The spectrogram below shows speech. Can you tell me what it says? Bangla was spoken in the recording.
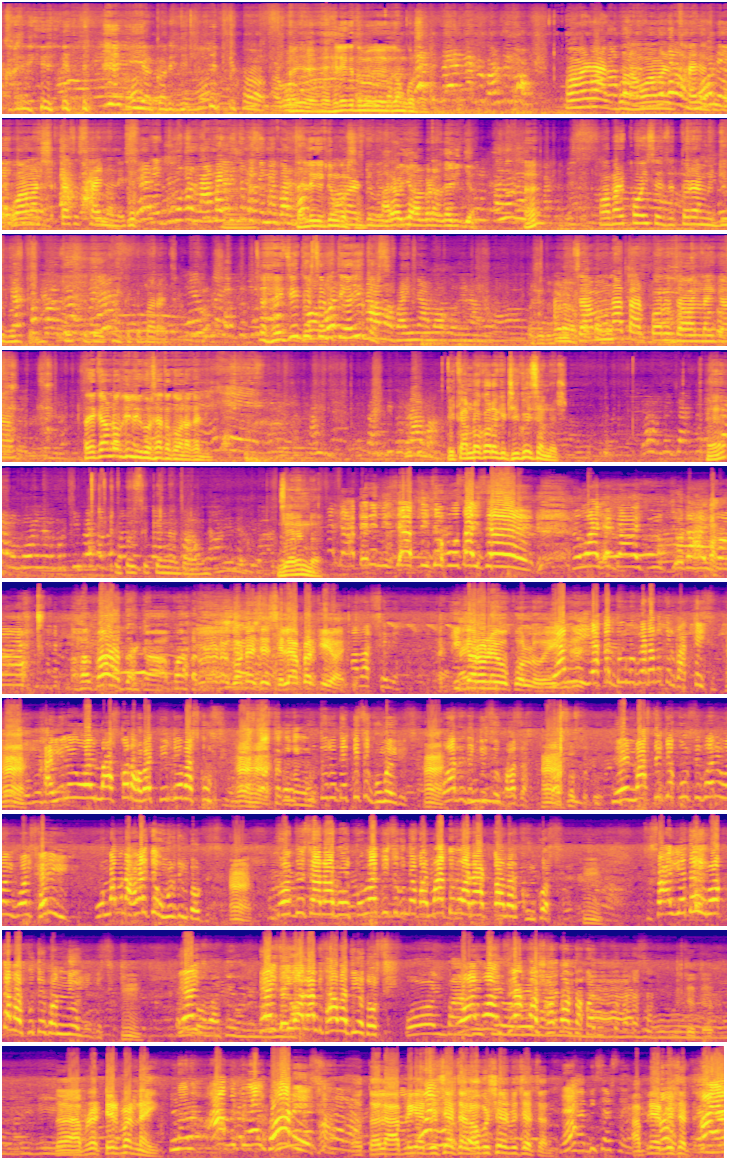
তুমি কাম করছ? ও আমার রাখব না ও আমার ছাই ও আমার কাছে ছাই করছ? হ্যাঁ? ও আমার কইছে যে তোরা আমি ডিভোর্স দিই তুই শুধু এখান থেকে বাড়াইছে আমি যাব না তারপরও যাওয়ার লাগা। তাই কামটা দিলি করছে এত কোনা খালি এই কামটা করা কি ঠিক হয়েছে আপনার? হ্যাঁ? ঠিক হয়েছে কিনা জানি। জানেন না? ঘটাইছে ছেলে আপনার কি হয়? আমার ছেলে। কি কারণে ও করল এই আমি একা দুনো বেড়া মতো ভাত খাইছি। হ্যাঁ। ওই মাছ করা হবে তিনটে মাছ করছি। হ্যাঁ হ্যাঁ। উত্তরে দেখেছি ঘুমাই গেছি। ওরে দেখেছি ভাজা। এই মাছ তিনটে করছি করে ওই ওই ছেড়ি। অন্য হারাইতে উমর দিকে দৌড় দিছে। দৌড় দিছে আর ওই তোমার কিছু কিনা কয় মা তুমি আর আটকা আমার খুন করছে। সাইয়ে দেই রক্ত আমার পুতে বন্যে হয়ে গেছে। এই এই যে ওর আমি থাবা দিয়ে ধরছি ওই ওই যে কো টাকা দিতে পারছে তো- তো- তা আপনার টের পান নাই? না না, আমি তো এই ঘরে ও তাহলে আপনি আর বিচার চান অবশ্যই আর বিচার চান। হ্যাঁ আপনি আর বিচার হয়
